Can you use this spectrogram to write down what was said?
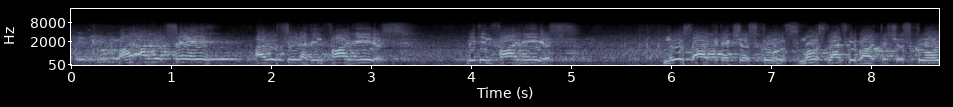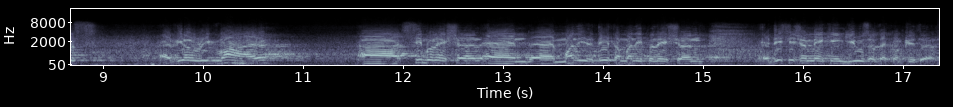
I, I would say, I would say that in five years, within five years, most architecture schools, most landscape architecture schools uh, will require uh, simulation and uh, money, data manipulation, uh, decision-making use of the computer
